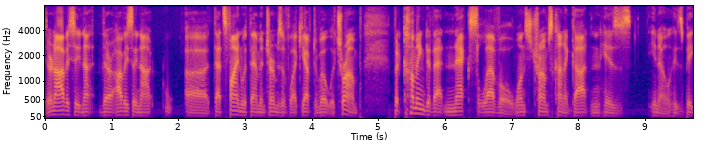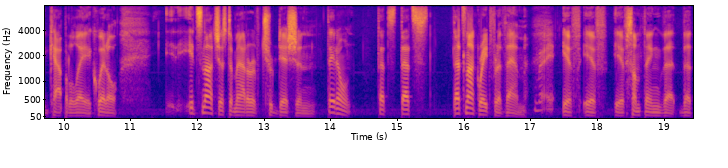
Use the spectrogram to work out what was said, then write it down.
They're obviously not. They're obviously not. Uh, that's fine with them in terms of like you have to vote with Trump, but coming to that next level, once Trump's kind of gotten his, you know, his big capital A acquittal, it's not just a matter of tradition. They don't. That's that's that's not great for them. Right. If if if something that that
